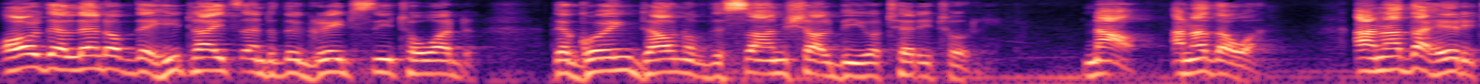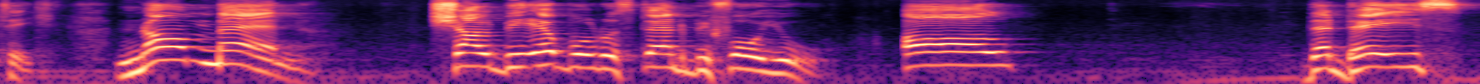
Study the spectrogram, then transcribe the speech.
all the land of the Hittites and the great sea toward the going down of the sun shall be your territory. Now, another one, another heritage. No man shall be able to stand before you all the days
